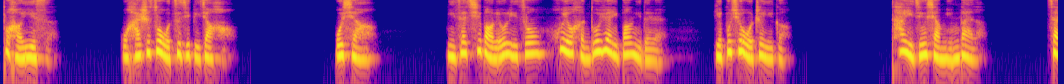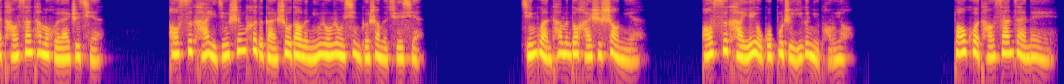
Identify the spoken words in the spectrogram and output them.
不好意思，我还是做我自己比较好。我想你在七宝琉璃宗会有很多愿意帮你的人，也不缺我这一个。他已经想明白了。在唐三他们回来之前，奥斯卡已经深刻的感受到了宁荣荣性格上的缺陷。尽管他们都还是少年，奥斯卡也有过不止一个女朋友，包括唐三在内，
